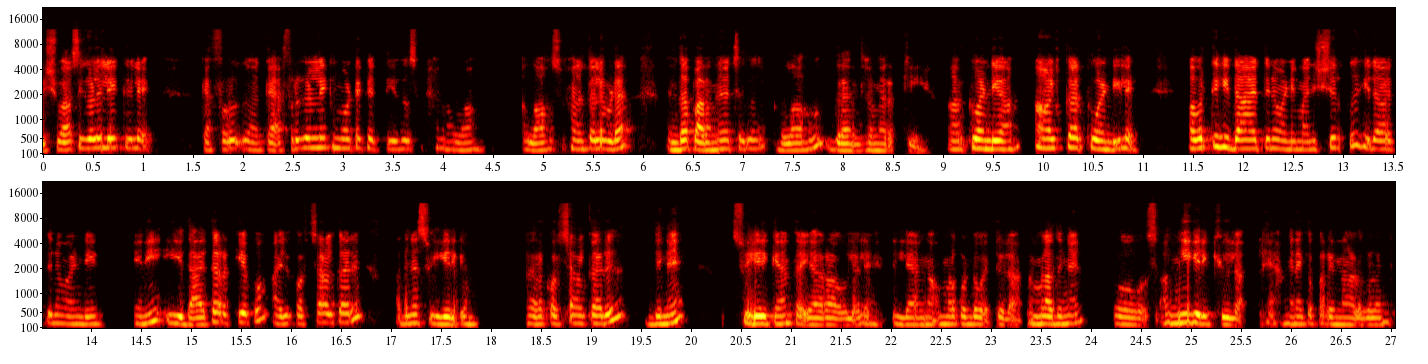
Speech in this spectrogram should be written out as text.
വിശ്വാസികളിലേക്ക് അല്ലെ കഫർ കാഫറുകളിലേക്ക് ഇങ്ങോട്ടേക്ക് എത്തിയത് അള്ളാഹു സുഹാനത്തല ഇവിടെ എന്താ പറഞ്ഞു വെച്ചത്? അള്ളാഹു ഗ്രന്ഥം ഇറക്കി ആർക്ക് വേണ്ടിയാ? ആൾക്കാർക്ക് വേണ്ടി അല്ലെ അവർക്ക് ഹിദായത്തിന് വേണ്ടി മനുഷ്യർക്ക് ഹിദായത്തിന് വേണ്ടി. ഇനി ഈ ഹിദായത്ത് ഇറക്കിയപ്പം അതിൽ കുറച്ച് അതിനെ സ്വീകരിക്കും. വേറെ കുറച്ച് ഇതിനെ സ്വീകരിക്കാൻ തയ്യാറാവൂല അല്ലെ? ഇല്ല നമ്മളെ കൊണ്ട് പറ്റൂല. നമ്മൾ അതിനെ അംഗീകരിക്കൂല അല്ലെ? അങ്ങനെയൊക്കെ പറയുന്ന ആളുകളുണ്ട്.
